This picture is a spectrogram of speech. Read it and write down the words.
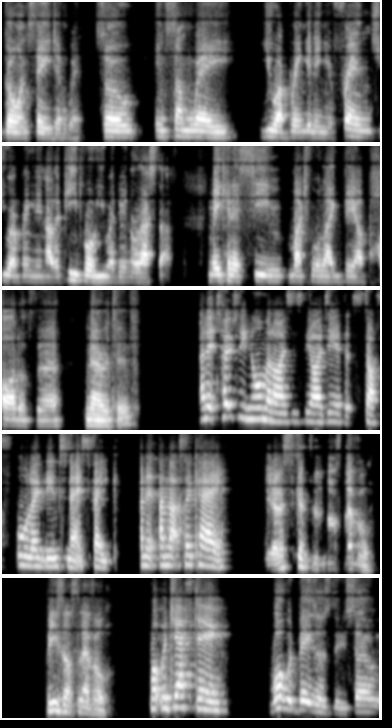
go on stage and win. So in some way, you are bringing in your friends, you are bringing in other people, you are doing all that stuff, making it seem much more like they are part of the narrative. And it totally normalizes the idea that stuff all over the internet is fake, and it, and that's okay. Yeah, let's get to the last level, Bezos level. What would Jeff do? What would Bezos do? So,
